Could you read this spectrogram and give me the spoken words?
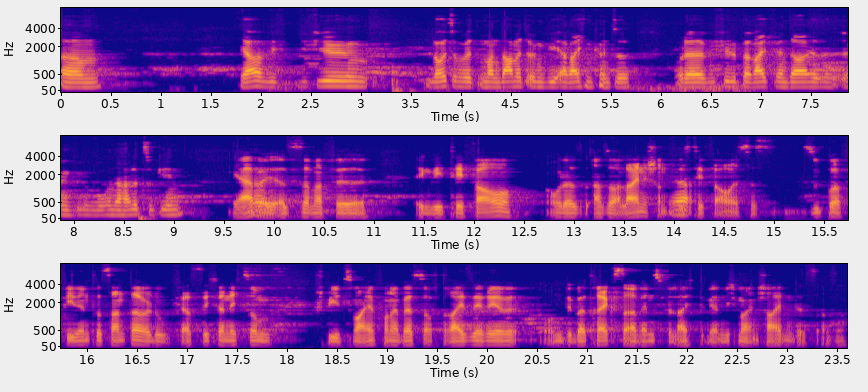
Ähm, ja, wie, wie viel Leute man damit irgendwie erreichen könnte oder wie viele bereit wären da irgendwie in der Halle zu gehen. Ja, weil, also sag mal, für irgendwie TV oder also alleine schon fürs ja. TV ist das super viel interessanter, weil du fährst sicher nicht zum Spiel 2 von der Best of 3 Serie und überträgst da, wenn es vielleicht nicht mal entscheidend ist. Also.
